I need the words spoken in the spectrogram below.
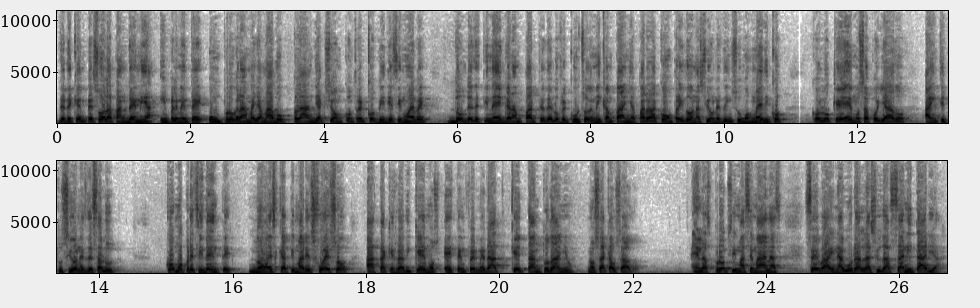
Desde que empezó la pandemia, implementé un programa llamado Plan de Acción contra el COVID-19, donde destiné gran parte de los recursos de mi campaña para la compra y donaciones de insumos médicos, con lo que hemos apoyado a instituciones de salud. Como presidente, no escatimaré esfuerzo hasta que erradiquemos esta enfermedad que tanto daño nos ha causado. En las próximas semanas se va a inaugurar la ciudad sanitaria,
